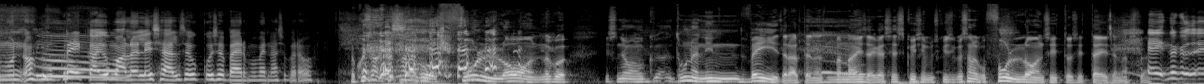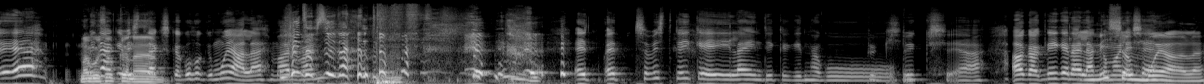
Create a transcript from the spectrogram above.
mu noh, mu Kreeka jumal oli seal, see Uku sõber, mu venna sõber. kui sa, kas sa nagu full on nagu issand jumal, ma tunnen nii veidralt ennast, ma naise käest sellist küsimust küsin, kas sa nagu full on situsid täis ennast või? ei, nagu jah eh,, nagu midagi sukene... vist läks ka kuhugi mujale, ma arvan. mida see tähendab et, et sa vist kõik ei läinud ikkagi nagu püksi, püksi ja, aga kõige naljakam oli see. mis on mujale,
